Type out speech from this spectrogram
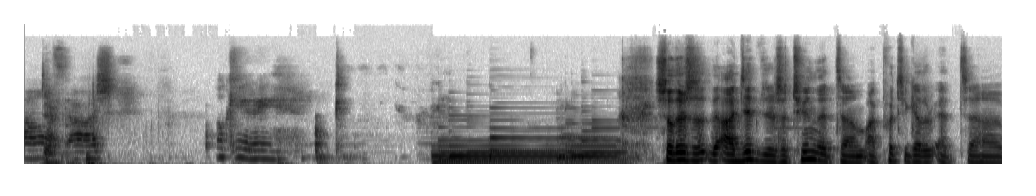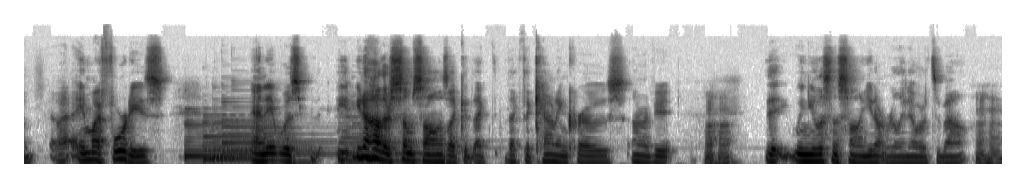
oh Different. my gosh. Okay, Ray. So there's a I did there's a tune that um, I put together at uh, in my 40s, and it was you know how there's some songs like like like the Counting Crows. I don't know if you Uh-huh, that when you listen to a song you don't really know what it's about, uh-huh.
